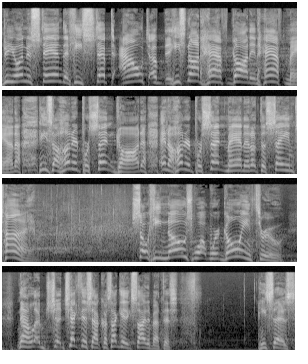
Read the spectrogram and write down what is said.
Do you understand that he stepped out of, he's not half God and half man. He's 100% God and 100% man at the same time. So he knows what we're going through. Now, check this out because I get excited about this. He says,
